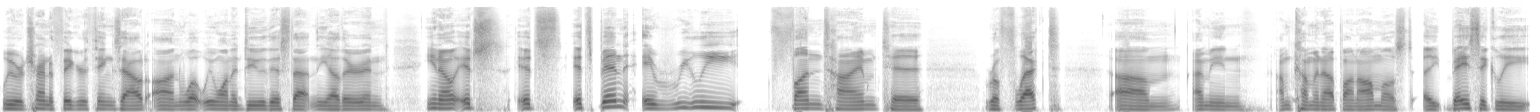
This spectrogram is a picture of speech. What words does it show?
we were trying to figure things out on what we want to do, this, that, and the other, and you know, it's it's it's been a really fun time to reflect. Um, I mean, I'm coming up on almost a, basically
